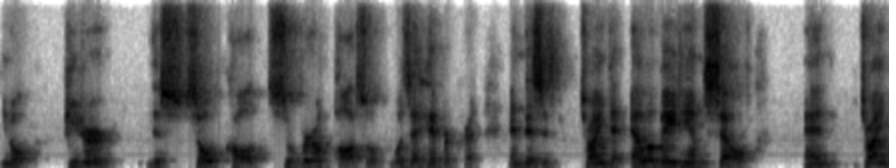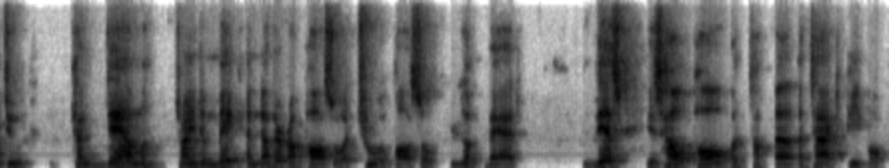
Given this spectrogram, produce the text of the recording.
you know, Peter, this so called super apostle, was a hypocrite. And this is trying to elevate himself and trying to condemn, trying to make another apostle, a true apostle, look bad. This is how Paul at- uh, attacked people.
